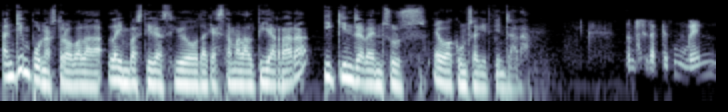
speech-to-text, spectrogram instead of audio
En quin punt es troba la, la investigació d'aquesta malaltia rara i quins avenços heu aconseguit fins ara? Doncs en aquest moment,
